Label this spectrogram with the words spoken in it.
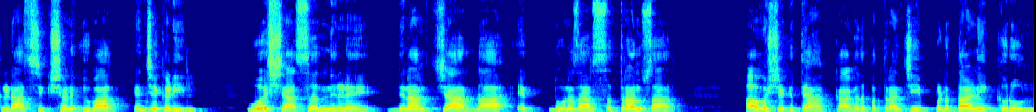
क्रीडा शिक्षण विभाग यांचेकडील व शासन निर्णय दिनांक चार दहा एक दोन हजार सतरानुसार आवश्यक त्या कागदपत्रांची पडताळणी करून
